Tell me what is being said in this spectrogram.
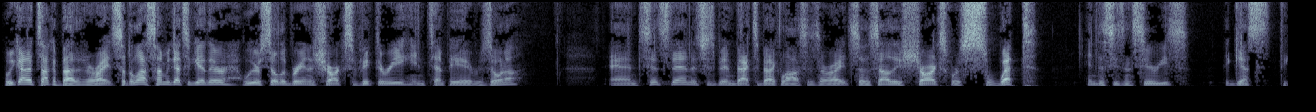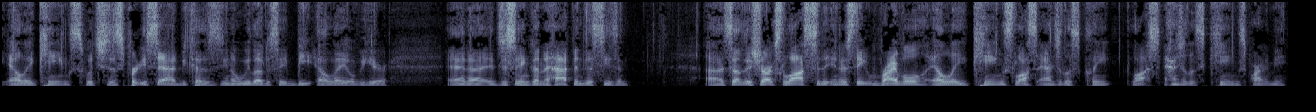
we got to talk about it, all right? So, the last time we got together, we were celebrating the Sharks' victory in Tempe, Arizona. And since then, it's just been back to back losses, all right? So, it sounds like Sharks were swept in the season series against the LA Kings, which is pretty sad because, you know, we love to say beat LA over here. And uh, it just ain't going to happen this season. Uh, San Jose Sharks lost to the interstate rival LA Kings, Los Angeles Cle- Los Angeles Kings, pardon me.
